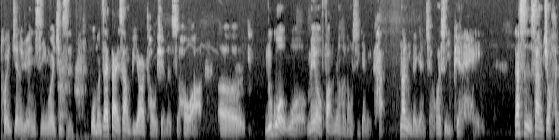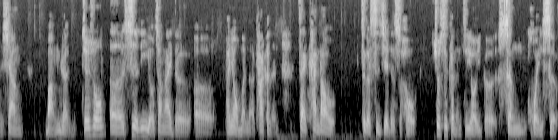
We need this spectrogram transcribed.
推荐的原因，是因为其实我们在戴上 B 二头显的时候啊，呃，如果我没有放任何东西给你看，那你的眼前会是一片黑。那事实上就很像盲人，就是说呃，视力有障碍的呃朋友们呢，他可能在看到。这个世界的时候，就是可能只有一个深灰色，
